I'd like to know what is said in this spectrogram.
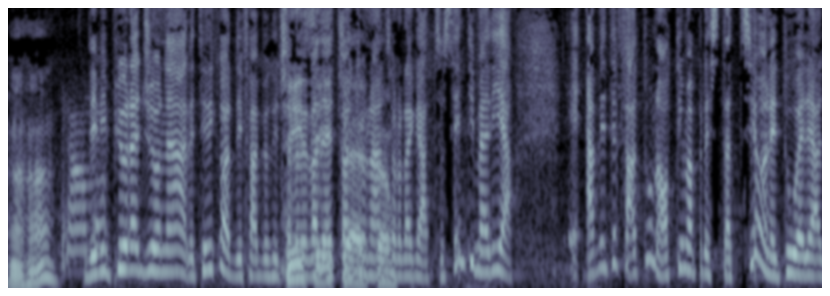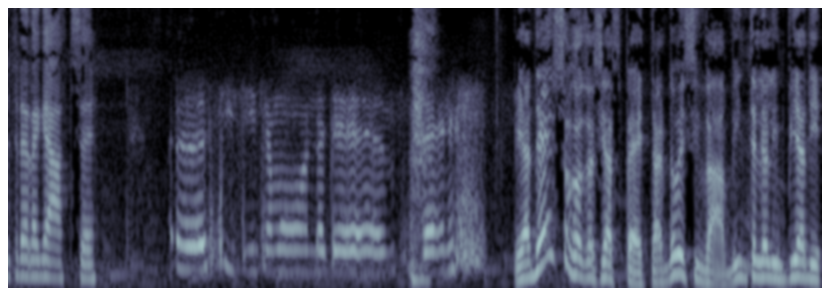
Ah. diciamo. Devi più ragionare. Ti ricordi Fabio che ci Sì, aveva sì, detto anche un certo. altro ragazzo? Senti Maria, eh, avete fatto un'ottima prestazione tu e le altre ragazze. Eh, sì, sì, siamo andate bene. E adesso cosa si aspetta? Dove si va? Vinte le Olimpiadi,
